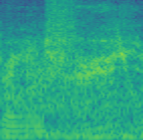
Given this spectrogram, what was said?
Rangeford.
